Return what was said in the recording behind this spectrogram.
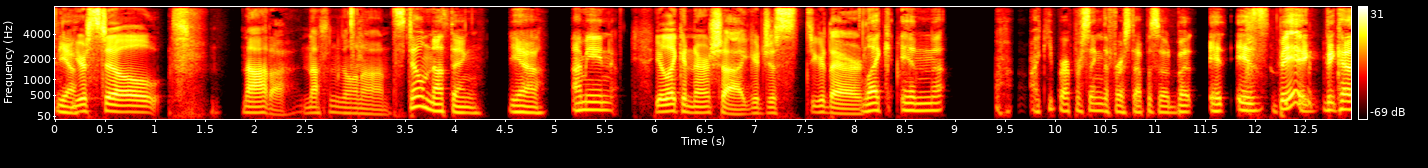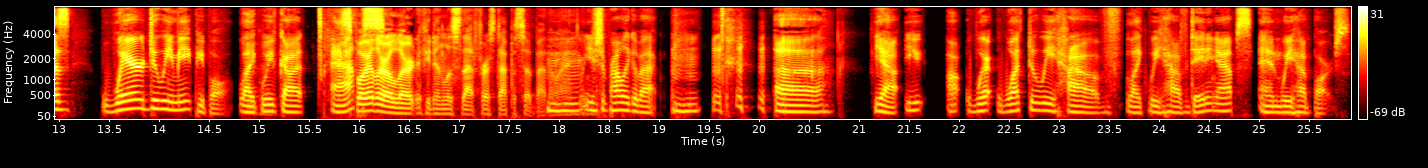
Yeah. you're still nada, nothing going on. Still nothing. Yeah. I mean, You're like inertia. You're just you're there. like in I keep referencing the first episode, but it is big because where do we meet people? Like we've got apps. Spoiler alert! If you didn't listen to that first episode, by the Mhm, way, You should probably go back. Mhm. uh, yeah. You, uh, where, what do we have? Like we have dating apps and we have bars,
